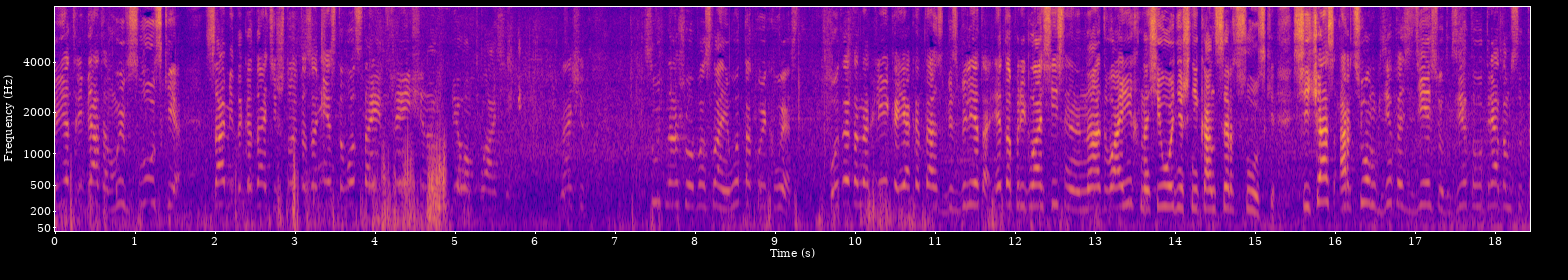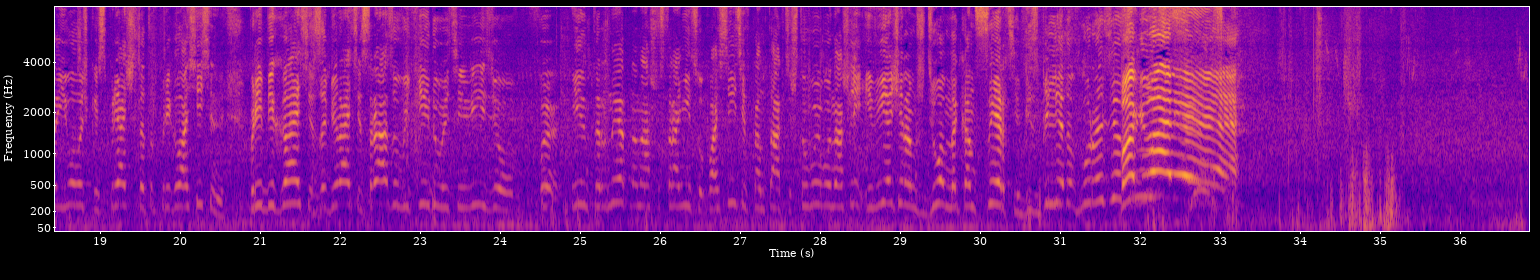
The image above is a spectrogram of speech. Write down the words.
Привет, ребята, мы в Слуцке. Сами догадайтесь, что это за место. Вот стоит женщина в белом платье. Значит, суть нашего послания. Вот такой квест. Вот эта наклейка «Я катаюсь без билета» – это пригласительный на двоих на сегодняшний концерт в Слуцке. Сейчас Артем где-то здесь, вот где-то вот рядом с этой елочкой спрячет этот пригласительный. Прибегайте, забирайте, сразу выкидывайте видео в интернет на нашу страницу, постите ВКонтакте, что вы его нашли. И вечером ждем на концерте без билетов в городе. Погнали!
